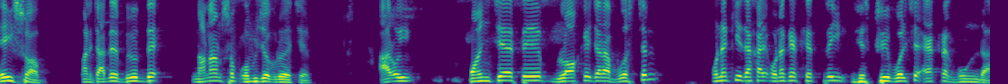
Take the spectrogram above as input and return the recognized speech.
এইসব মানে যাদের বিরুদ্ধে নানান সব অভিযোগ রয়েছে। আর ওই পঞ্চায়েতে ব্লকে যারা বসছেন, অনেকেই দেখা যায় অনেকের ক্ষেত্রেই হিস্ট্রি বলছে একটা গুন্ডা।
